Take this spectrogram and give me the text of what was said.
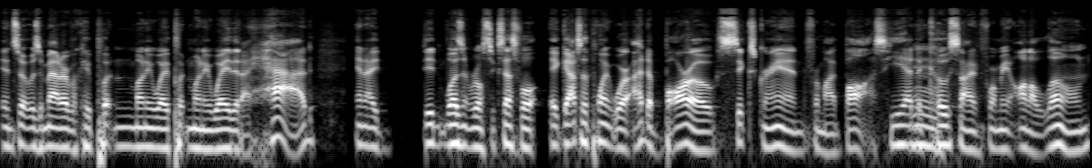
And so it was a matter of, okay, putting money away, putting money away that I had. And I didn't, wasn't real successful. It got to the point where I had to borrow six grand from my boss. He had to mm. co-sign for me on a loan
